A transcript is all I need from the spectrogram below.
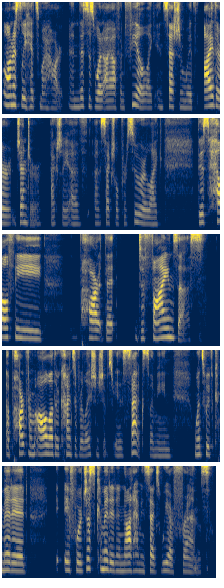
honestly hits my heart. And this is what I often feel like in session with either gender, actually, of, of sexual pursuer, like this healthy part that defines us apart from all other kinds of relationships is sex. I mean, once we've committed, if we're just committed and not having sex, we are friends.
